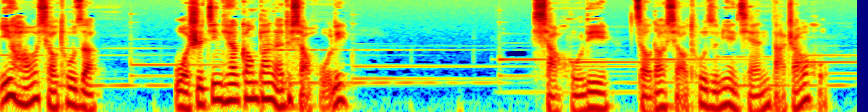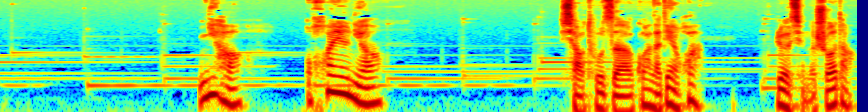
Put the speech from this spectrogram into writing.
你好，小兔子，我是今天刚搬来的小狐狸。小狐狸。走到小兔子面前打招呼：“你好，欢迎你哦。”小兔子挂了电话，热情的说道：“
